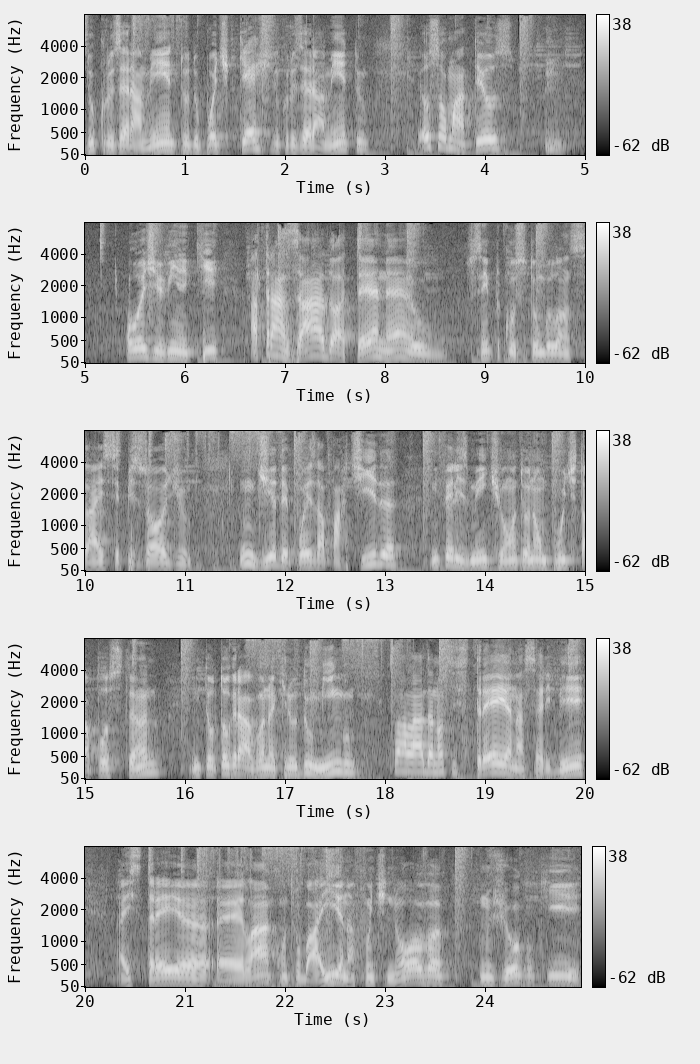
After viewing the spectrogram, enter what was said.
do Cruzeiramento, do podcast do Cruzeiramento. Eu sou o Matheus. Hoje vim aqui atrasado até, né? Eu sempre costumo lançar esse episódio um dia depois da partida. Infelizmente ontem eu não pude estar postando, então tô gravando aqui no domingo falar da nossa estreia na Série B, a estreia é, lá contra o Bahia na Fonte Nova, um jogo que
